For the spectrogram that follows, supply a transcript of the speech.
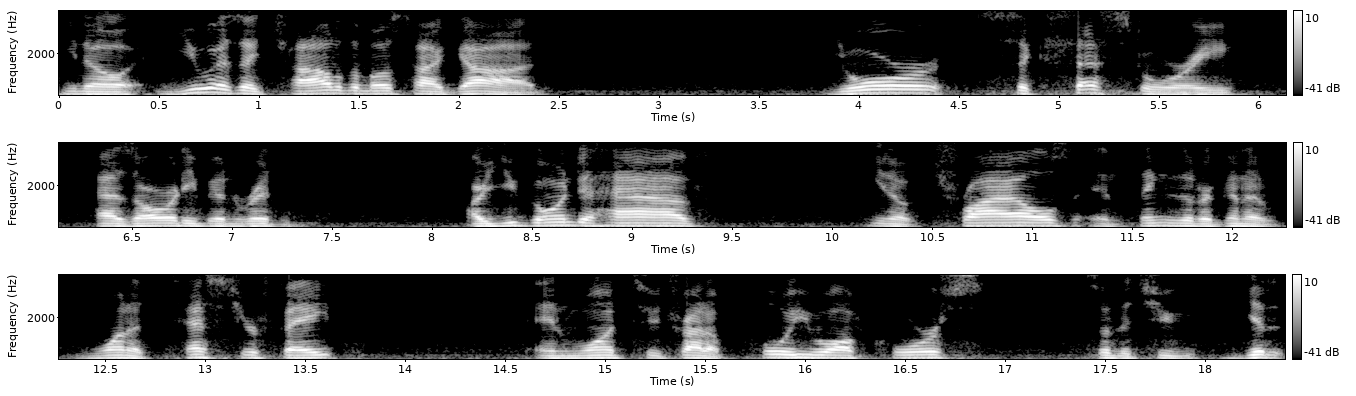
you know, you as a child of the Most High God, your success story has already been written. Are you going to have, you know, trials and things that are going to want to test your faith and want to try to pull you off course so that you get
